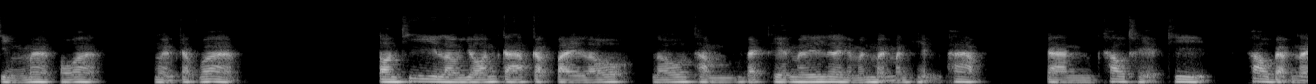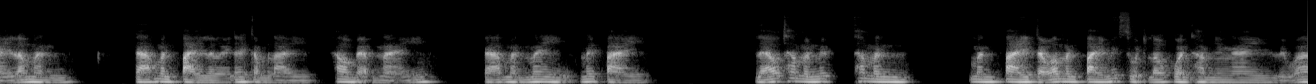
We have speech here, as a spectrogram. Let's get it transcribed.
จริงมาก เพราะว่าเหมือนกับว่า ตอนที่เราย้อนกราฟกลับไปแล้วแล้วทำแบ็กเทสมาเรื่อยๆเนี่ยมันเหมือนมันเห็นภาพการเข้าเทรดที่ เข้าแบบไหนแล้วมันกราฟมันไปเลยได้กำไร เข้าแบบไหน กราฟมันไม่ไม่ไป แล้วถ้ามันไม่ถ้ามันมันไปแต่ว่ามันไปไม่สุดเราควรทำยังไงหรือว่า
